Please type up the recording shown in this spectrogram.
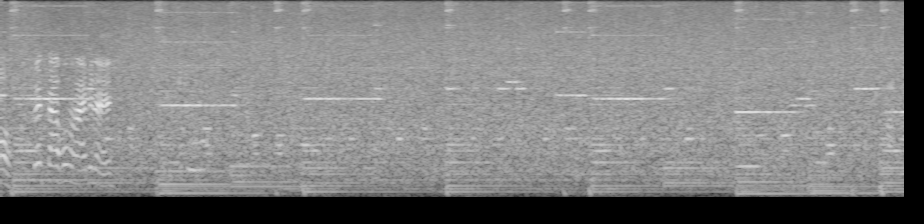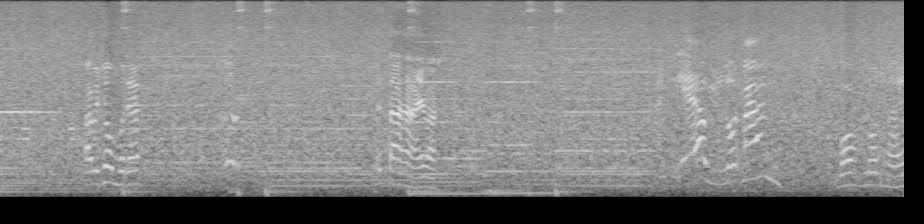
อ้าแว่นตาผมหายไปไหนพาไปชมหมดนะแว่นตาหายป่ะหายไปแล้วอยู่ในรถมั้ง บอรถหาย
